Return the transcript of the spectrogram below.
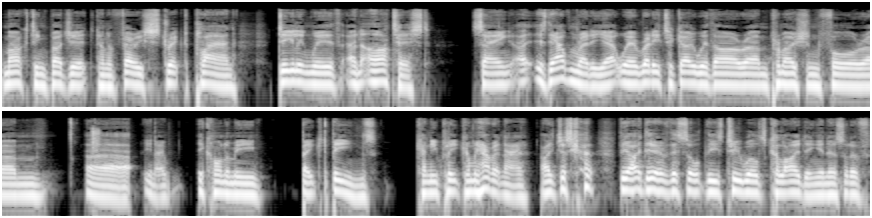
marketing budget, kind of very strict plan, dealing with an artist saying, uh, "Is the album ready yet? We're ready to go with our um, promotion for um, uh, you know economy baked beans. Can you please? Can we have it now? I just the idea of this all these two worlds colliding in a sort of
